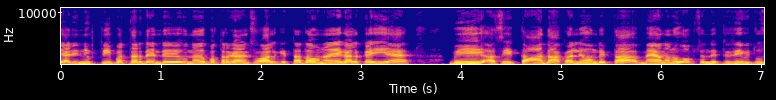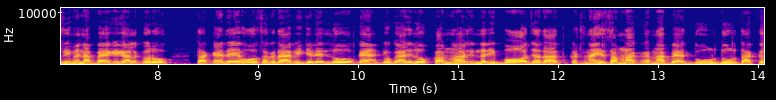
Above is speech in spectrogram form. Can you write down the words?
ਯਾਨੀ ਨਿਯੁਕਤੀ ਪੱਤਰ ਦਿੰਦੇ ਉਹਨਾਂ ਨੂੰ ਪੱਤਰਕਾਰਾਂ ਨੇ ਸਵਾਲ ਕੀਤਾ ਤਾਂ ਉਹਨਾਂ ਨੇ ਇਹ ਗੱਲ ਕਹੀ ਹੈ ਵੀ ਅਸੀਂ ਤਾਂ ਦਾਖਲ ਨਹੀਂ ਹੋਣ ਦਿੱਤਾ। ਮੈਂ ਉਹਨਾਂ ਨੂੰ ਆਪਸ਼ਨ ਦਿੱਤੀ ਸੀ ਵੀ ਤੁਸੀਂ ਮੇਰੇ ਨਾਲ ਬਹਿ ਕੇ ਗੱਲ ਕਰੋ। ਤਾਂ ਕਹਿੰਦੇ ਹੋ ਸਕਦਾ ਹੈ ਵੀ ਜਿਹੜੇ ਲੋਕ ਹੈ ਕਿਉਂਕਿ ਅੱਜ ਲੋਕਾਂ ਨੂੰ ਨਾ ਰਜਿੰਦਰ ਜੀ ਬਹੁਤ ਜ਼ਿਆਦਾ ਕਠਿਨਾਈ ਦਾ ਸਾਹਮਣਾ ਕਰਨਾ ਪਿਆ ਦੂਰ ਦੂਰ ਤੱਕ।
